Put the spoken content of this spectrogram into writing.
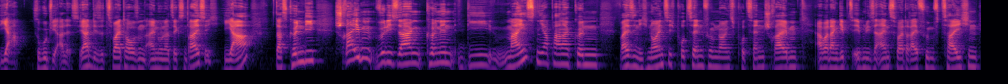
ja so gut wie alles. Ja, diese 2136, ja, das können die. Schreiben, würde ich sagen, können die meisten Japaner können, weiß ich nicht, 90%, 95% schreiben. Aber dann gibt es eben diese 1, 2, 3, 5 Zeichen,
